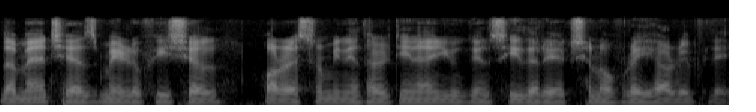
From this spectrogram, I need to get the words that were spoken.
The match has made official for WrestleMania 39. You can see the reaction of Rhea Ripley.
